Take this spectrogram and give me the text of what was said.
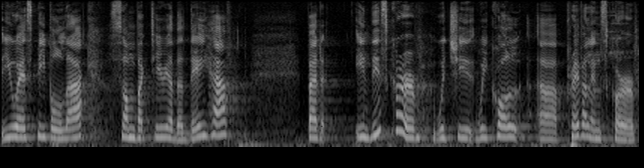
US people lack some bacteria that they have, but in this curve, which we call a prevalence curve,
